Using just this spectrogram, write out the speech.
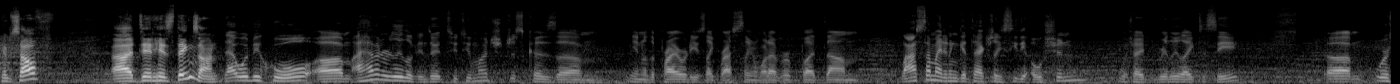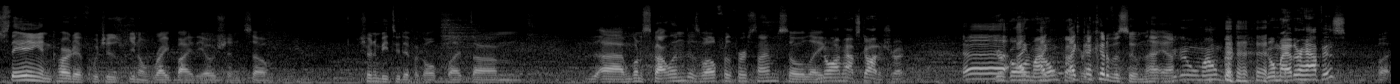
himself uh, did his things on. That would be cool. Um, I haven't really looked into it too too much, just because um, you know the priorities like wrestling or whatever. But um, last time I didn't get to actually see the ocean, which I'd really like to see. Um, we're staying in Cardiff, which is you know right by the ocean, so shouldn't be too difficult. But um, uh, I'm going to Scotland as well for the first time, so like. You know I'm half Scottish, right? uh, you're going I, to my I- home country. I, could have assumed that, yeah. You're going to my home country. you know what my other half is? But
